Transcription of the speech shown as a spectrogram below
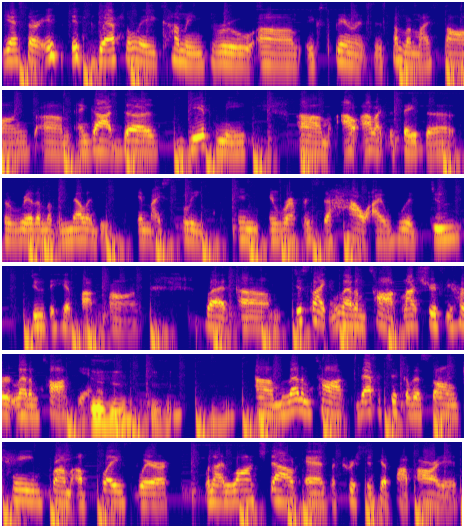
Yes, sir. It's it's definitely coming through um, experiences. Some of my songs, um, and God does give me. Um, I, I, like to say the the rhythm of the melody in my sleep, in in reference to how I would do do the hip hop song. But um, just like Let Them Talk, not sure if you heard Let Them Talk yet. Mm-hmm, mm-hmm, mm-hmm. Um, Let Them Talk. That particular song came from a place where when I launched out as a Christian hip hop artist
